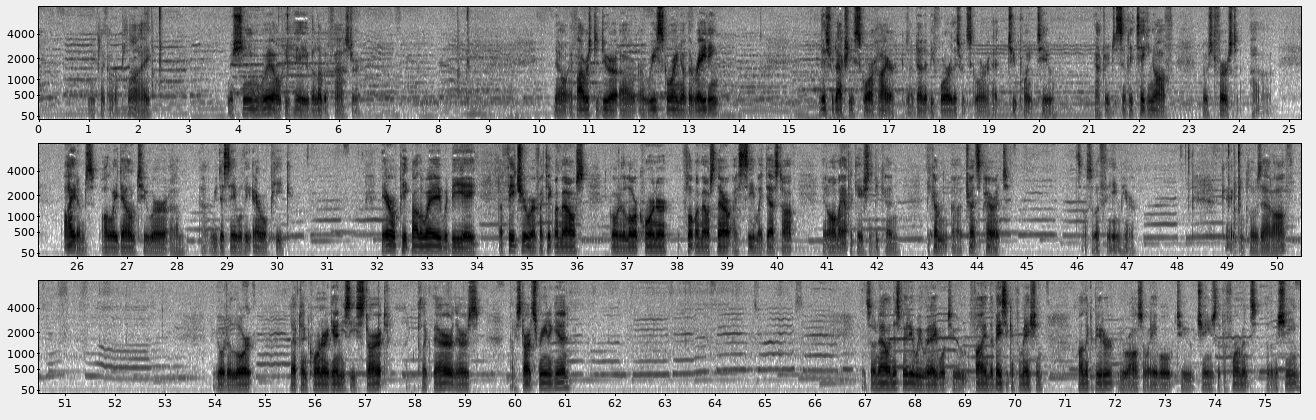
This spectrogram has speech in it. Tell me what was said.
and you click on apply, machine will behave a little bit faster. Now if I was to do a, a, a rescoring of the rating, this would actually score higher because I've done it before. This would score at 2.2 after just simply taking off those first uh, items all the way down to where um, uh, we disable the Aero Peek. The Aero Peek, by the way, would be a, a feature where if I take my mouse, go to the lower corner, float my mouse there, I see my desktop and all my applications become, become uh, transparent. It's also a theme here. Okay, we can close that off. You go to the lower left hand corner again, you see start. Click there, there's my start screen again. And so now in this video we were able to find the basic information on the computer. We were also able to change the performance of the machine.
